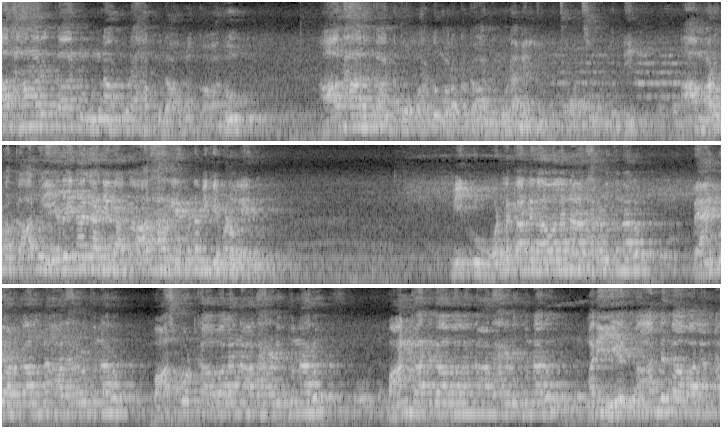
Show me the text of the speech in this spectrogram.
ఆధార్ కార్డు ఉన్నా కూడా హక్కుదారులు కాదు. ఆధార్ కార్డుతో పాటు మరొక కార్డు కూడా మీరు చూపించవలసి ఉంటుంది. ఆ మరొక కార్డు ఏదైనా కానీ కాక ఆధార్ లేకుండా మీకు ఇవ్వడం లేదు. మీకు ఓటర్ కార్డు కావాలన్నా ఆధార్ అడుగుతున్నారు బ్యాంకు అడగాలన్నా ఆధార్ అడుగుతున్నారు పాస్పోర్ట్ కావాలన్నా ఆధార్ అడుగుతున్నారు పాన్ కార్డు కావాలన్నా ఆధార్ అడుగుతున్నారు మరి ఏ కార్డు కావాలన్నా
